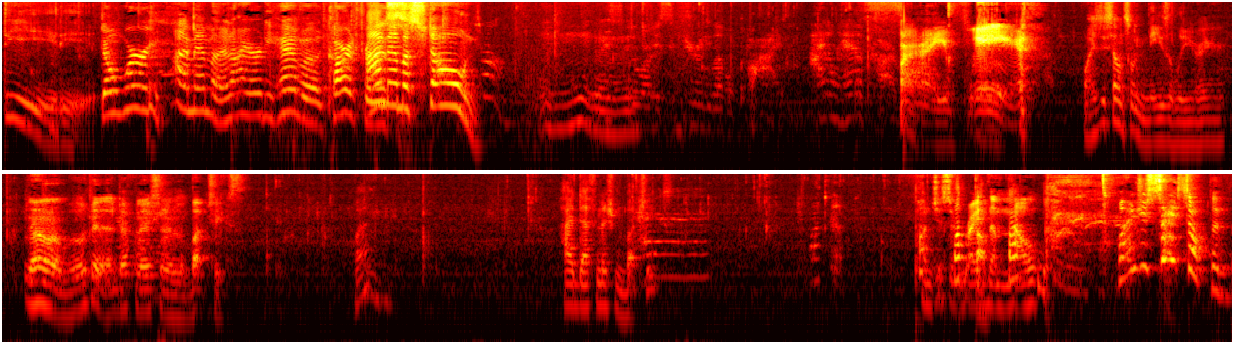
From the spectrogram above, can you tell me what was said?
did it. Don't worry, I'm Emma, and I already have a card for this. I'm this. Emma Stone. This door security level 5. I don't have a card. Five. Yeah. Why does he sound so nasally right here? No, no, look at the definition in the butt cheeks. What? High definition butt cheeks? What the? Punches it right the in the fuck? mouth. Why didn't you say something?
